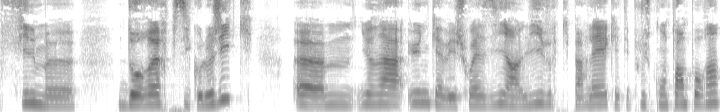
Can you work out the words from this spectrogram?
film euh, d'horreur psychologique. Euh, il y en a une qui avait choisi un livre qui parlait, qui était plus contemporain,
